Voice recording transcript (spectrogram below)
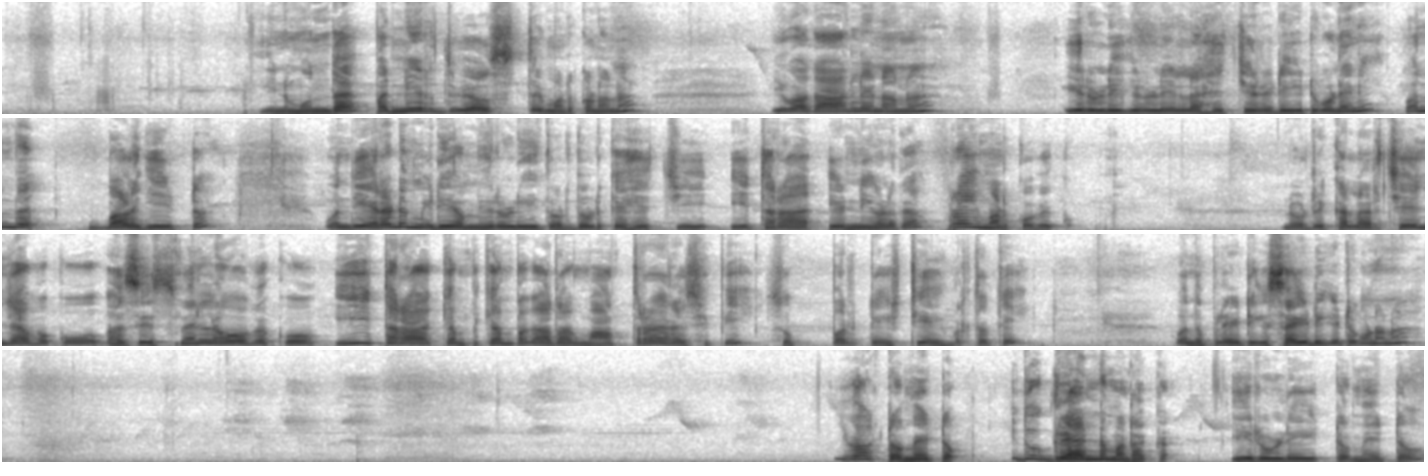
ಇನ್ನು ಮುಂದೆ ಪನ್ನೀರ್ದು ವ್ಯವಸ್ಥೆ ಮಾಡ್ಕೊಳ್ಳೋಣ ಇವಾಗ ಆಗಲೇ ನಾನು ಈರುಳ್ಳಿ ಗಿರುಳ್ಳಿ ಎಲ್ಲ ಹೆಚ್ಚಿ ರೆಡಿ ಇಟ್ಕೊಂಡೇನಿ. ಒಂದು ಬಾಳ್ಗೆ ಇಟ್ಟು ಒಂದು ಎರಡು ಮೀಡಿಯಮ್ ಈರುಳ್ಳಿ, ದೊಡ್ಡ ದೊಡ್ಡಕ್ಕೆ ಹೆಚ್ಚಿ ಈ ಥರ ಎಣ್ಣೆಯೊಳಗೆ ಫ್ರೈ ಮಾಡ್ಕೋಬೇಕು. ನೋಡಿರಿ ಕಲರ್ ಚೇಂಜ್ ಆಗಬೇಕು, ಹಸಿ ಸ್ಮೆಲ್ ಹೋಗಬೇಕು. ಈ ಥರ ಕೆಂಪು ಕೆಂಪಗಾದಾಗ ಮಾತ್ರ ರೆಸಿಪಿ ಸೂಪರ್ ಟೇಸ್ಟಿಯಾಗಿ ಬರ್ತೈತಿ. ಒಂದು ಪ್ಲೇಟಿಗೆ ಸೈಡಿಗೆ ಇಟ್ಕೊಳ್ಳೋಣ. ಇವಾಗ ಟೊಮೆಟೊ. ಇದು ಗ್ರ್ಯಾಂಡ್ ಮಾಡೋಕ್ಕೆ ಈರುಳ್ಳಿ, ಟೊಮೆಟೊ,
